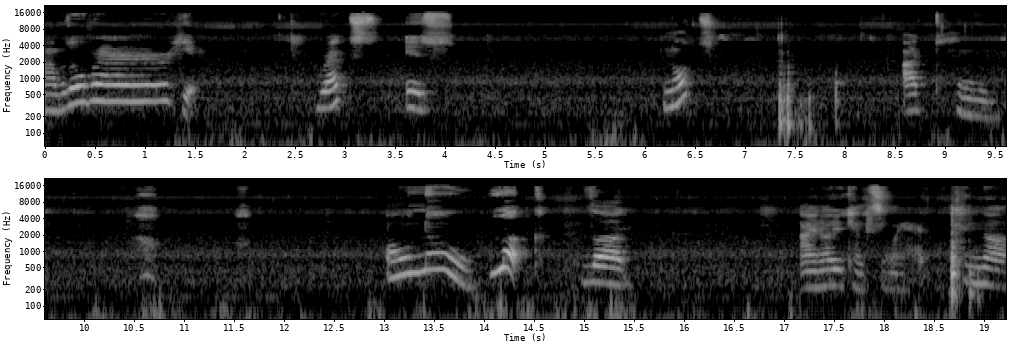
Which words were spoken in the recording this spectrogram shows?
I was over here. Rex is not at home. Oh no! Look, the. I know you can't see my head. Uh,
